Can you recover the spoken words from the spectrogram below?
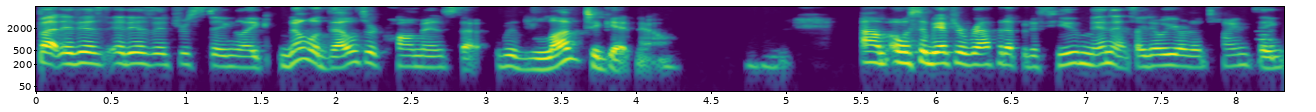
but it is it is interesting. Like, no, those are comments that we'd love to get now. Mm-hmm. Um, oh, so we have to wrap it up in a few minutes. I know you're on a time thing.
